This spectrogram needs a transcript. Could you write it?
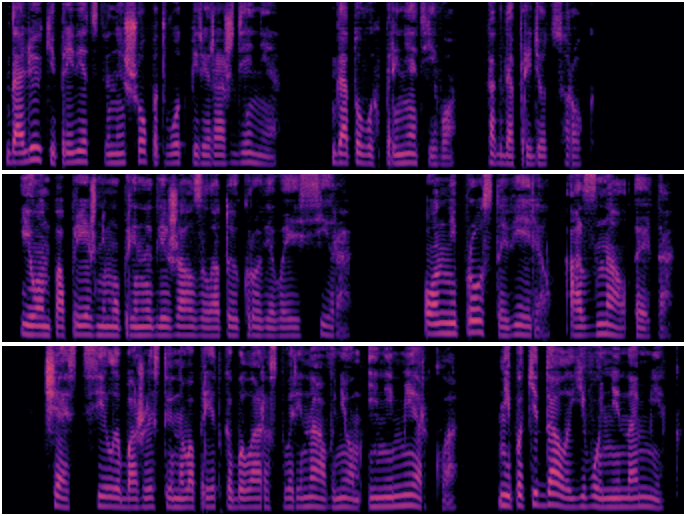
далекий приветственный шепот вод перерождения, готовых принять его, когда придет срок. И он по-прежнему принадлежал золотой крови Ваесира. Он не просто верил, а знал это. Часть силы божественного предка была растворена в нем и не меркла, не покидала его ни на миг.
